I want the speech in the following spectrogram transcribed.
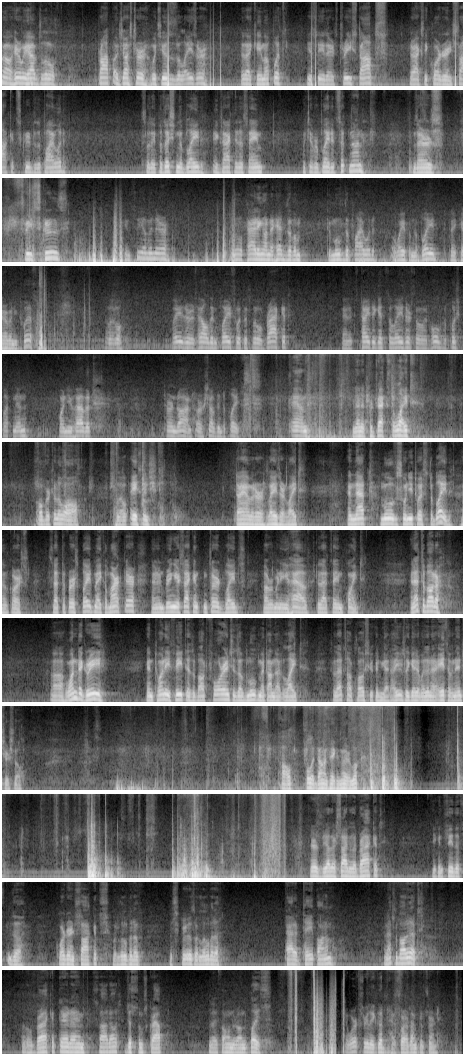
Well, here we have the little prop adjuster, which uses the laser that I came up with. You see there's three stops. They're actually quarter inch sockets screwed to the plywood. So they position the blade exactly the same, whichever blade it's sitting on. There's three screws. You can see them in there. A little padding on the heads of them to move the plywood away from the blade to take care of any twists. Little laser is held in place with this little bracket and it's tight against the laser so it holds the push button in when you have it turned on or shoved into place. And then it projects the light over to the wall, a little eighth inch diameter laser light. And that moves when you twist the blade, of course. Set the first blade, make a mark there, and then bring your second and third blades, however many you have, to that same point. And that's about a uh, one degree in 20 feet is about four inches of movement on that light. So that's how close you can get. I usually get it within an eighth of an inch or so. I'll pull it down and take another look. Here's the other side of the bracket. You can see the, the quarter inch sockets with a little bit of the screws with a little bit of padded tape on them. And that's about it. A little bracket there that I sawed out, just some scrap that I found around the place. It works really good as far as I'm concerned.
